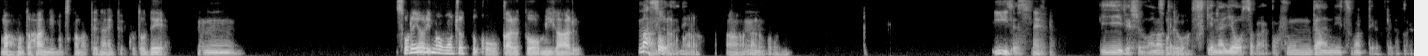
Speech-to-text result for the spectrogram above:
まあ本当犯人も捕まってないということで、うん。それよりももうちょっとこうオカルト味があるまあ感そうだねじなのか。な。ああ、うんなるほどね。いいですね。いいでしょう。あなたの好きな要素がやっぱふんだんに詰まってるわけだから。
